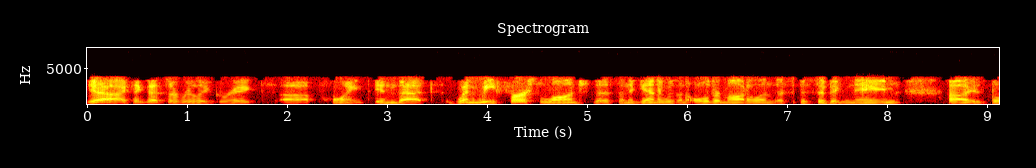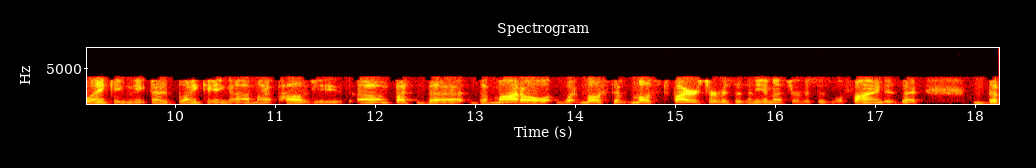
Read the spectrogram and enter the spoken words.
Yeah, I think that's a really great uh, point. In that, when we first launched this, and again, it was an older model, and the specific name uh, is blanking me. Uh, blanking. Uh, my apologies. Um, but the the model, what most of most fire services and EMS services will find is that the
